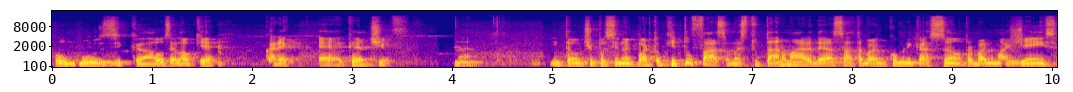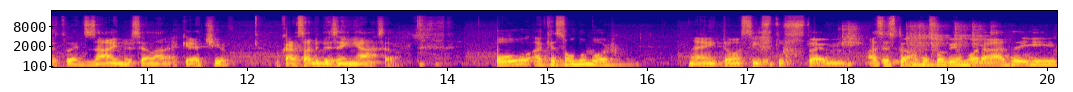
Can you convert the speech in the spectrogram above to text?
ou música, ou sei lá o quê, o cara é, é criativo, né? Então, tipo assim, não importa o que tu faça, mas tu tá numa área dessa, trabalha com comunicação, trabalha numa agência, tu é designer, sei lá, é criativo. O cara sabe desenhar, sei lá. Ou a questão do humor. Né? Então, assim, tu, tu é, às vezes tu é uma pessoa bem humorada e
